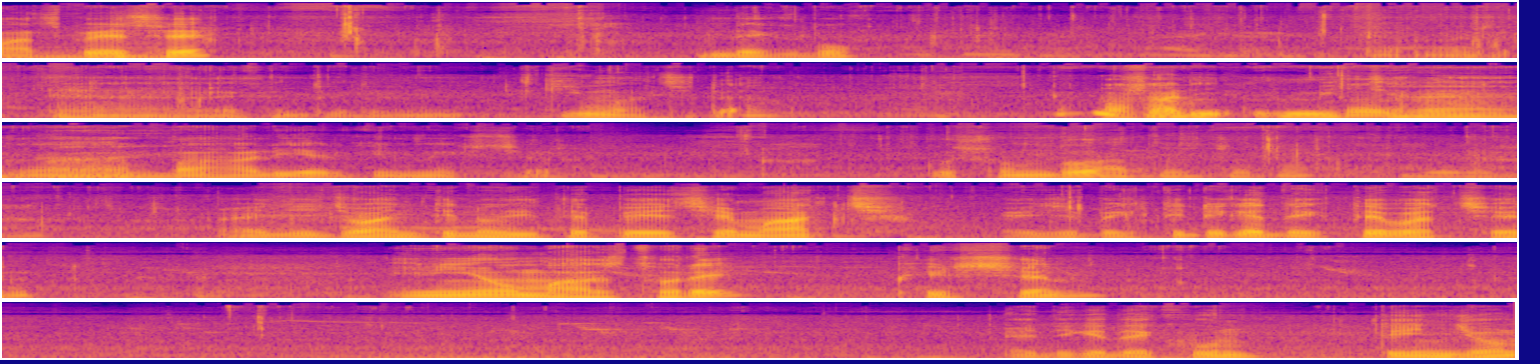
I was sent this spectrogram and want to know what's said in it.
মাছ পেয়েছে। দেখব। হ্যাঁ এখান থেকে দেখুন। কি মাছ এটা? পাহাড়ি? হ্যাঁ, হ্যাঁ, পাহাড়ি। পাহাড়ি আর কি মিক্সচার খুব সুন্দর। এই যে জয়ন্তী নদীতে পেয়েছে মাছ। এই যে ব্যক্তিটাকে দেখতে পাচ্ছেন ইনিও মাছ ধরে ফিরছেন। এদিকে দেখুন তিনজন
